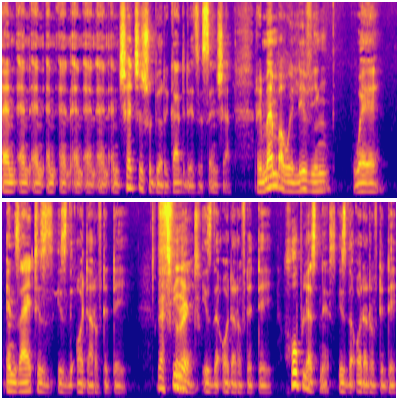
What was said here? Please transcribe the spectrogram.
and and and and and and and, and, and churches should be regarded as essential. Remember, we're living where anxiety is, is the order of the day. That's Fear correct. is the order of the day. Hopelessness is the order of the day.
